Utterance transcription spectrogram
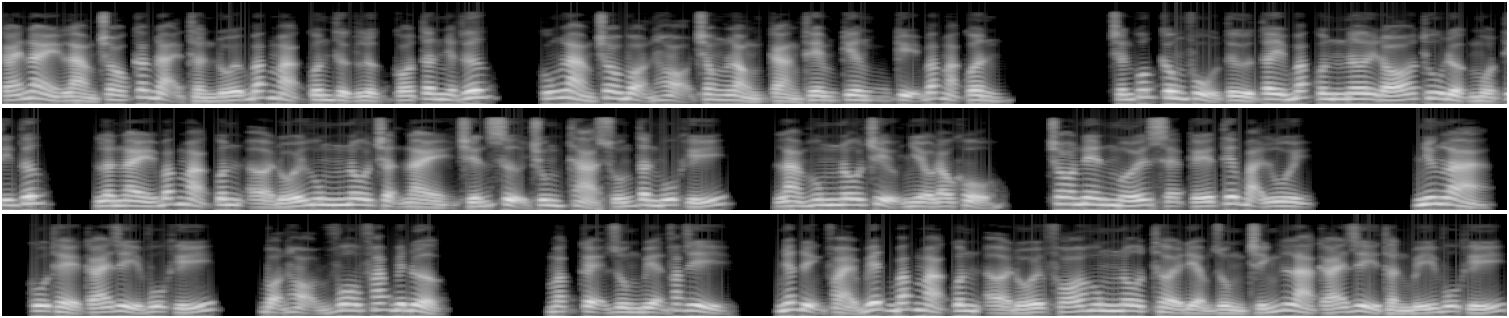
cái này làm cho các đại thần đối Bắc Mạc quân thực lực có tân nhận thức, cũng làm cho bọn họ trong lòng càng thêm kiêng kỵ Bắc Mạc quân. Trấn quốc công phủ từ Tây Bắc quân nơi đó thu được một tin tức, lần này Bắc Mạc quân ở đối hung nô trận này chiến sự trung thả xuống tân vũ khí, làm hung nô chịu nhiều đau khổ, cho nên mới sẽ kế tiếp bại lui. Nhưng là, cụ thể cái gì vũ khí, bọn họ vô pháp biết được. Mặc kệ dùng biện pháp gì, nhất định phải biết Bắc Mạc quân ở đối phó hung nô thời điểm dùng chính là cái gì thần bí vũ khí.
